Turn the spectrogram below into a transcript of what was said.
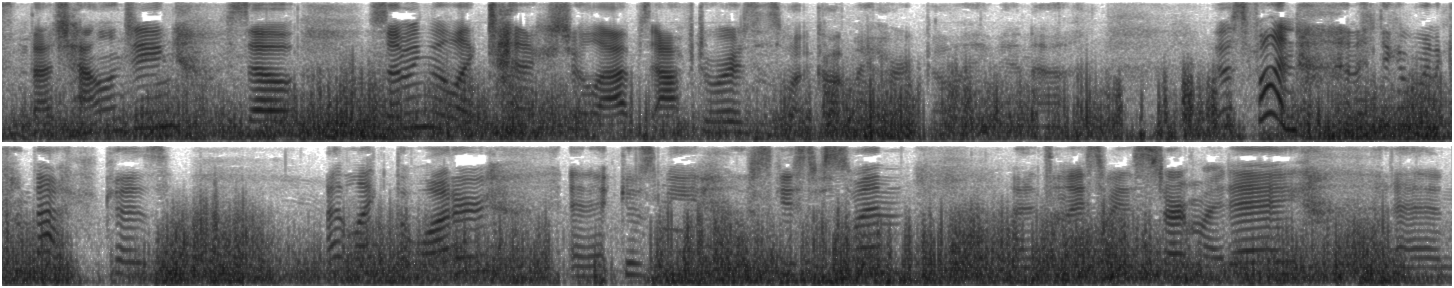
wasn't that challenging. So swimming the like 10 extra laps afterwards is what got my heart going and uh, it was fun. And I think I'm gonna come back because I like the water and it gives me an excuse to swim and it's a nice way to start my day and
